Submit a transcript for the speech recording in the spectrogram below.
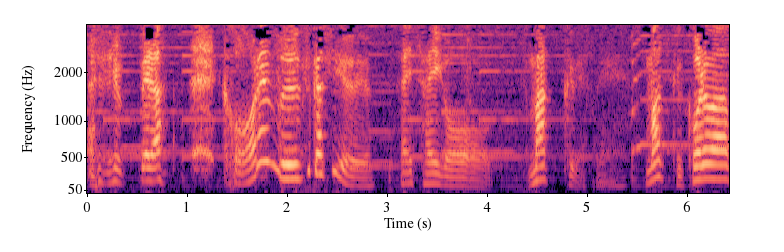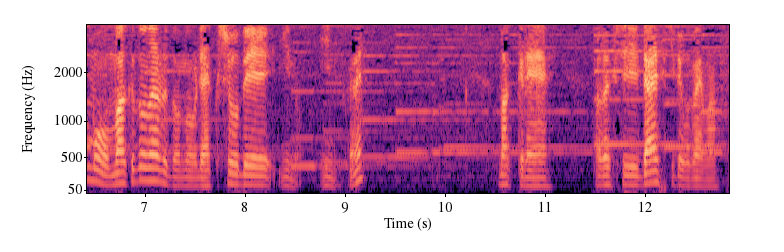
10ペラ。これ難しいよ。はい、最後、マックですね。マック、これはもうマクドナルドの略称でいいの、いいんですかね？マックね。私大好きでございます。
